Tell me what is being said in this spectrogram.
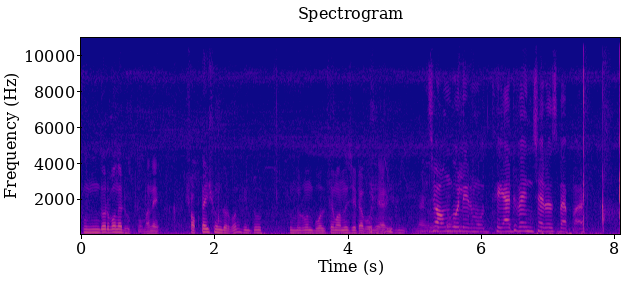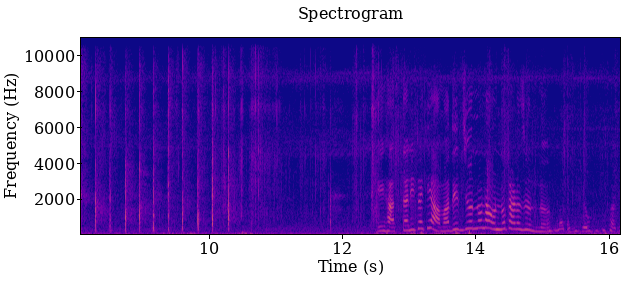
সুন্দরবনে ঢুকবো মানে সবটাই সুন্দরবন কিন্তু সুন্দরবন বলতে মানুষ যেটা বোঝে আর কি। জঙ্গলের মধ্যে অ্যাডভেঞ্চারাস ব্যাপার। এই হাততালিটা কি আমাদের জন্য না অন্য কারোর জন্য? না যদি কেউ কিছু থাকে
